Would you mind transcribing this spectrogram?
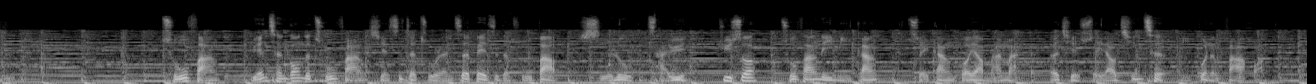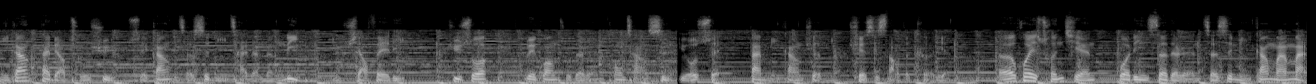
日。厨房原成功的厨房显示着主人这辈子的福报、食禄、财运。据说厨房里米缸、水缸都要满满的，而且水要清澈，米不能发黄。米缸代表储蓄，水缸则是理财的能力与消费力。据说月光族的人通常是有水，但米缸却却是少得可怜；而会存钱或吝啬的人，则是米缸满满，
